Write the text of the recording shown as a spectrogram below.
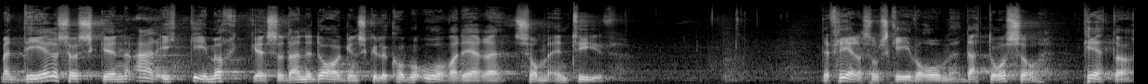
Men dere søsken er ikke i mørket, så denne dagen skulle komme over dere som en tyv. Det er flere som skriver om dette også. Peter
